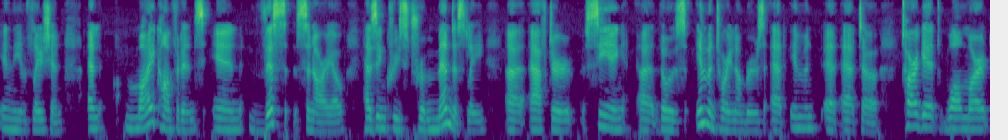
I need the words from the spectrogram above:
in the inflation. And my confidence in this scenario has increased tremendously uh, after seeing uh, those inventory numbers at, inven- at, at uh, Target, Walmart,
